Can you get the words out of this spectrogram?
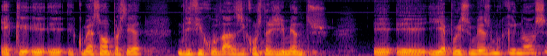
é que começam a aparecer dificuldades e constrangimentos. E, é por isso mesmo que nós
